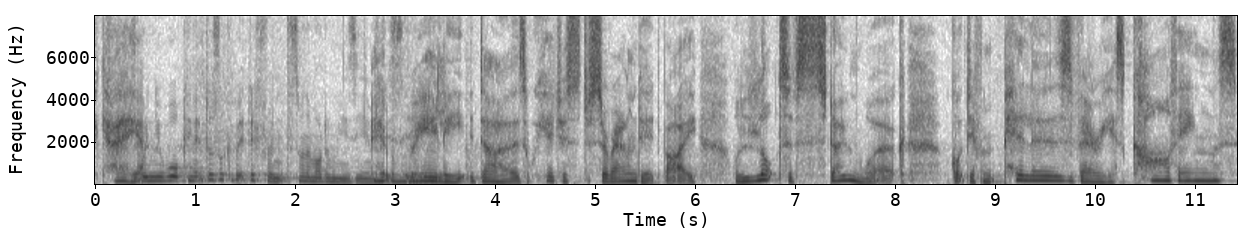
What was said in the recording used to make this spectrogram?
Okay. So when you walk in, it does look a bit different to some of the modern museums. It really does. We are just surrounded by well, lots of stonework. We've got different pillars, various carvings,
